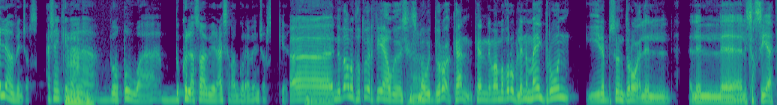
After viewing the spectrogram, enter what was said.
إلا Avengers عشان كذا. أنا بقوة بكل أصابعي العشرة أقول Avengers كذا. آه نظام التطوير فيها وش اسمه والدروع كان كان مضروب لانهم ما يقدرون يلبسون دروع لل, لل... للشخصيات.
